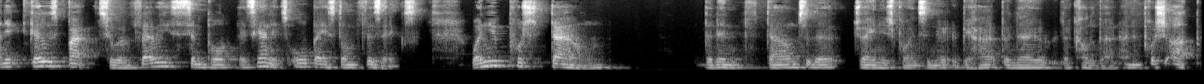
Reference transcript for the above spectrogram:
And it goes back to a very simple. It's, again, it's all based on physics. When you push down the lymph down to the drainage points in the, behind below the collarbone and then push up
